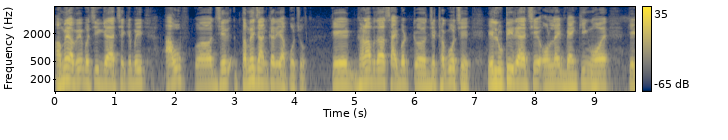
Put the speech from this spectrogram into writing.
અમે હવે બચી ગયા છે કે ભાઈ આવું જે તમે જાણકારી આપો છો કે ઘણા બધા સાયબર જે ઠગો છે એ લૂંટી રહ્યા છે, ઓનલાઈન બેન્કિંગ હોય કે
